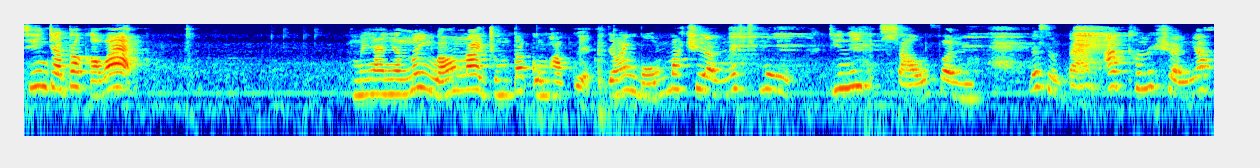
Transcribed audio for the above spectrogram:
Xin chào tất cả các bạn. Mình là Nhật Minh và hôm nay chúng ta cùng học quyển tiếng Anh 4 Martial Next Move Unit 6 phần Lesson 8 Add Connection nhá.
